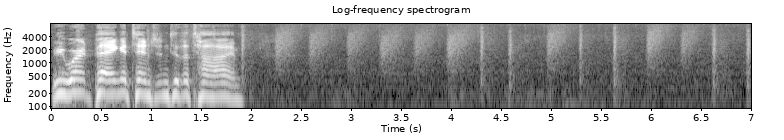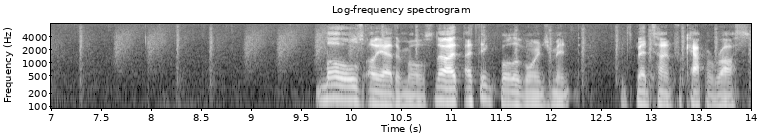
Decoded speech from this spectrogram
We weren't paying attention to the time. Moles. Oh yeah, they're moles. No, I, I think bowl of orange meant it's bedtime for Kappa Ross.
